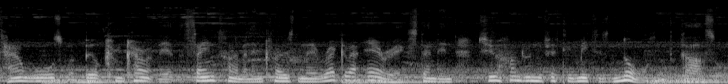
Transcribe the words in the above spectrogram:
Town walls were built concurrently at the same time and enclosed an irregular area extending 250 metres north of the castle.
